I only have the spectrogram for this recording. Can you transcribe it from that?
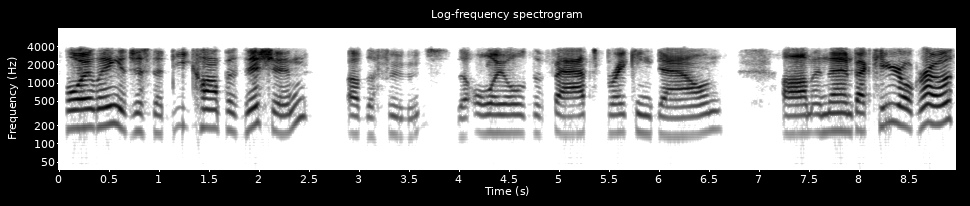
spoiling is just a decomposition of the foods, the oils, the fats breaking down, um, and then bacterial growth.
